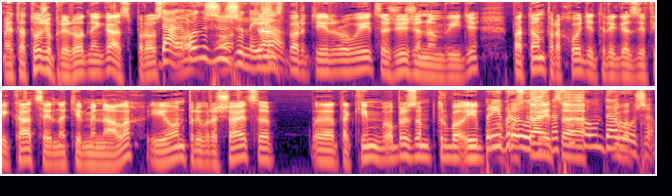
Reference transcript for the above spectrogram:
Это тоже природный газ, просто да, он, он жиженый, он транспортируется да. в жиженном виде, потом проходит регазификация на терминалах, и он превращается э, таким образом трубо и Природный, насколько он дороже?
